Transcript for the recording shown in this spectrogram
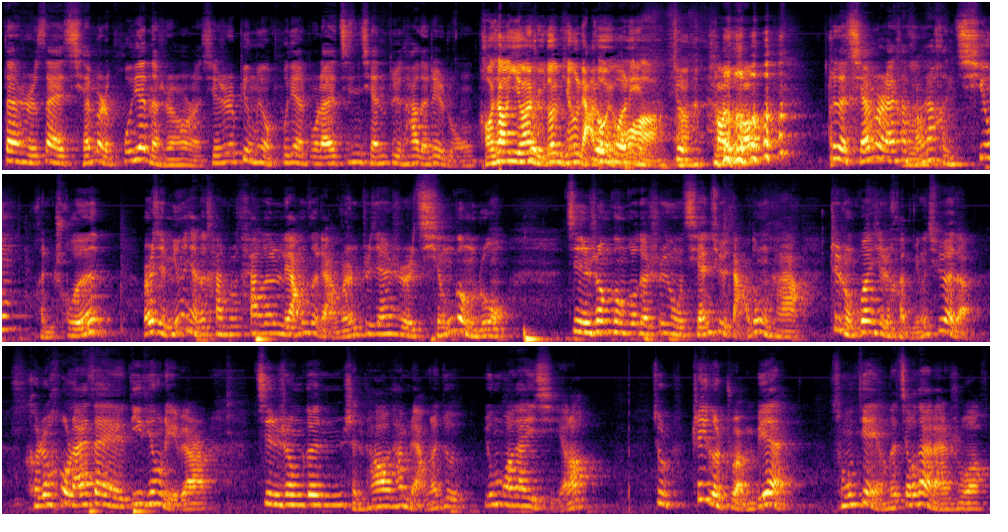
但是在前面的铺垫的时候呢，其实并没有铺垫出来金钱对他的这种好像一碗水端平，俩都有啊。就好好，这在前面来看好像很轻很纯，而且明显的看出他跟梁子两个人之间是情更重，晋升更多的是用钱去打动他，这种关系是很明确的。可是后来在迪厅里边，晋升跟沈涛他们两个人就拥抱在一起了，就是这个转变，从电影的交代来说，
